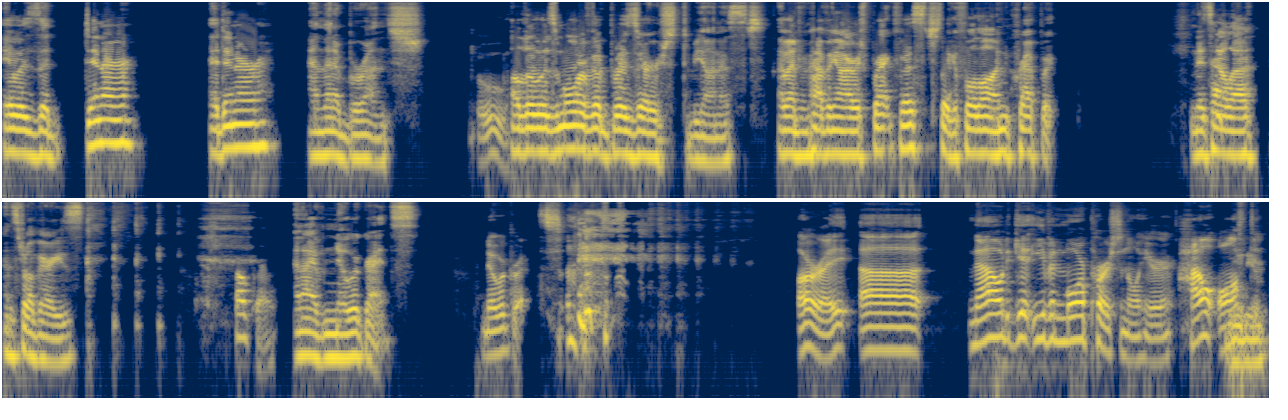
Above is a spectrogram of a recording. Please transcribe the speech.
It was a dinner, a dinner, and then a brunch. Ooh, Although it was more of a brizzert, to be honest. I went from having an Irish breakfast, like a full on crepe with Nutella and strawberries. okay. And I have no regrets. No regrets. All right. Uh, now to get even more personal here, how often do. you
